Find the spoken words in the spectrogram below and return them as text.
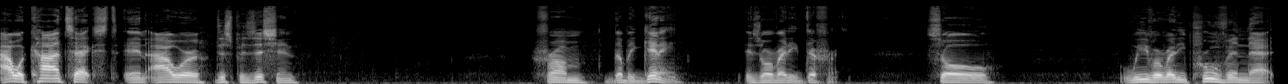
Our context and our disposition from the beginning is already different. So we've already proven that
